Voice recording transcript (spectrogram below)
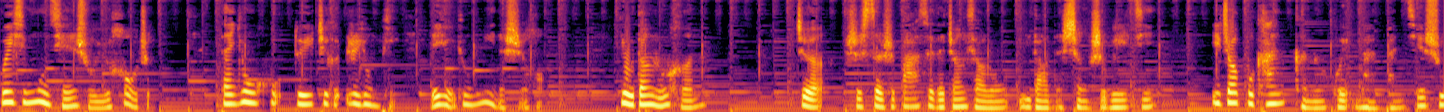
微信目前属于后者，但用户对于这个日用品也有用腻的时候，又当如何呢？这。是四十八岁的张小龙遇到的盛世危机，一招不堪可能会满盘皆输。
